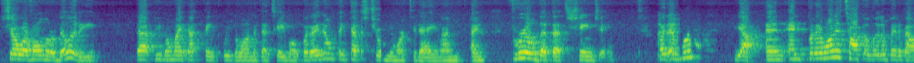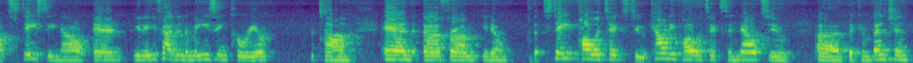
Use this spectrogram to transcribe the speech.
show our vulnerability, that people might not think we belong at that table. But I don't think that's true anymore today. And I'm I'm thrilled that that's changing. But I want yeah, and and but I want to talk a little bit about Stacy now. And you know, you've had an amazing career, um, and uh, from you know the state politics to county politics, and now to uh, the convention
